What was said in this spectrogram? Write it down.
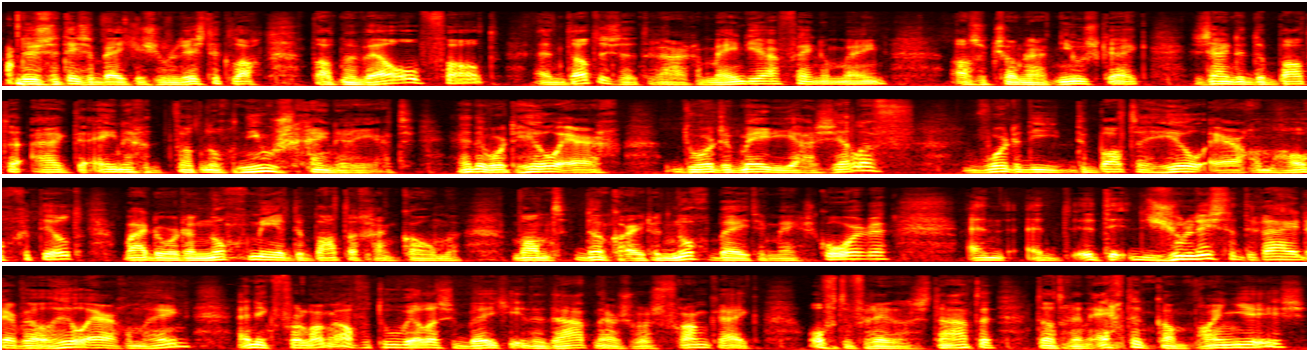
Dus het is een beetje journalistenklacht. Wat me wel opvalt, en dat is het rare mediafenomeen... als ik zo naar het nieuws kijk... zijn de debatten eigenlijk de enige wat nog nieuws genereert. Er wordt heel erg door de media zelf... worden die debatten heel erg omhoog getild... waardoor er nog meer debatten gaan komen. Want dan kan je er nog beter mee scoren. En het, de journalisten draaien daar wel heel erg omheen. En ik verlang af en toe wel eens een beetje inderdaad... naar zoals Frankrijk of de Verenigde Staten... dat er een echt een campagne is...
